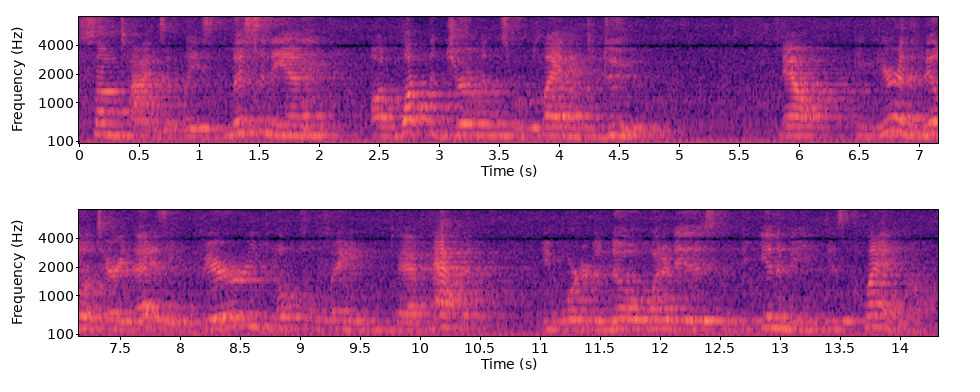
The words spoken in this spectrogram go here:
sometimes at least, listen in on what the Germans were planning to do. Now, if you're in the military, that is a very helpful thing to have happen in order to know what it is that the enemy is planning on.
